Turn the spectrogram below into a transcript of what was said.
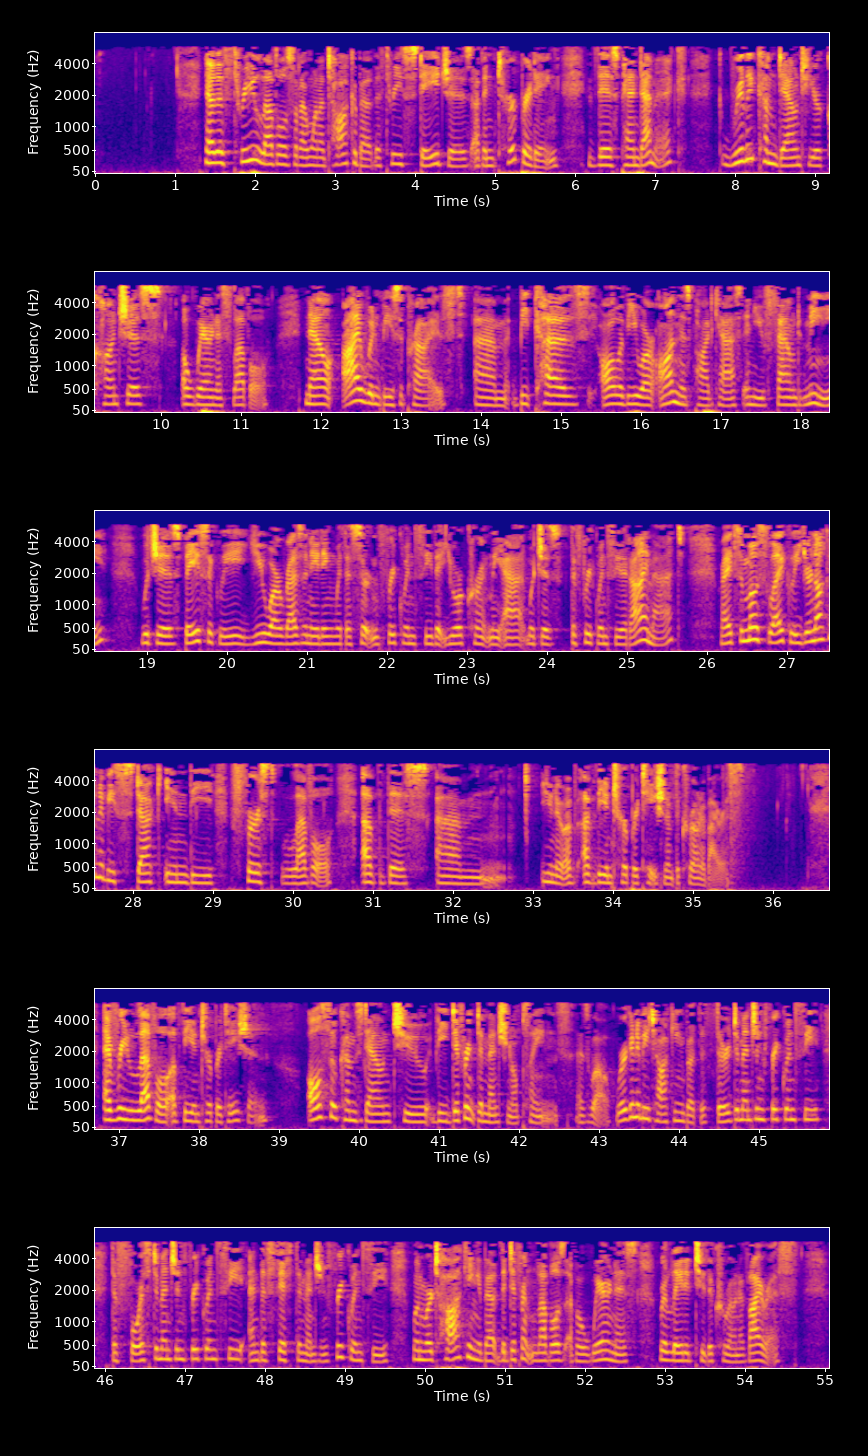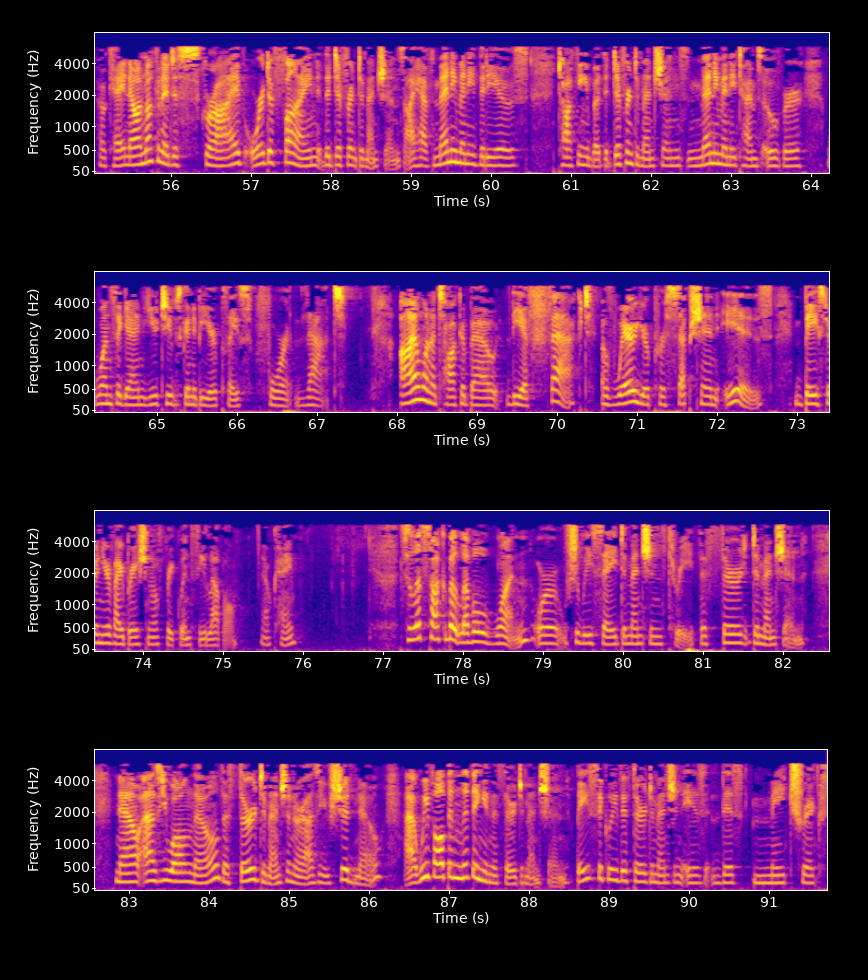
Now, the three levels that I want to talk about, the three stages of interpreting this pandemic, really come down to your conscious awareness level. Now, I wouldn't be surprised um, because all of you are on this podcast and you found me, which is basically you are resonating with a certain frequency that you're currently at, which is the frequency that I'm at, right? So most likely you're not going to be stuck in the first level of this, um, you know, of, of the interpretation of the coronavirus. Every level of the interpretation also comes down to the different dimensional planes as well. We're going to be talking about the third dimension frequency, the fourth dimension frequency, and the fifth dimension frequency when we're talking about the different levels of awareness related to the coronavirus. Okay, now I'm not going to describe or define the different dimensions. I have many, many videos talking about the different dimensions many, many times over. Once again, YouTube's going to be your place for that. I want to talk about the effect of where your perception is based on your vibrational frequency level. Okay? So let's talk about level one, or should we say dimension three, the third dimension. Now, as you all know, the third dimension, or as you should know, uh, we've all been living in the third dimension. Basically, the third dimension is this matrix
